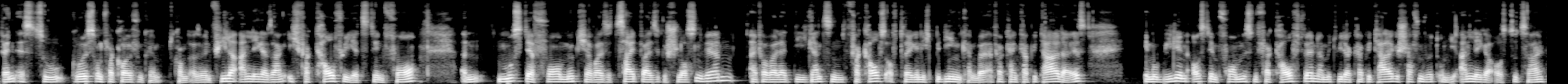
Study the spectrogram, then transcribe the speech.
wenn es zu größeren Verkäufen kommt. Also wenn viele Anleger sagen, ich verkaufe jetzt den Fonds, ähm, muss der Fonds möglicherweise zeitweise geschlossen werden, einfach weil er die ganzen Verkaufsaufträge nicht bedienen kann, weil einfach kein Kapital da ist. Immobilien aus dem Fonds müssen verkauft werden, damit wieder Kapital geschaffen wird, um die Anleger auszuzahlen.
